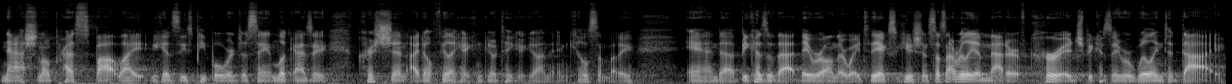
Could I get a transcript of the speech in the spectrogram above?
national press spotlight because these people were just saying, look, as a Christian, I don't feel like I can go take a gun and kill somebody. And uh, because of that, they were on their way to the execution. So it's not really a matter of courage because they were willing to die.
